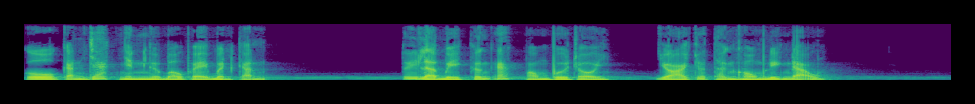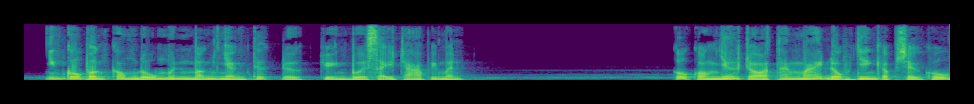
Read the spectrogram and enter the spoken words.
Cô cảnh giác nhìn người bảo vệ bên cạnh. Tuy là bị cơn ác mộng vừa rồi Dọa cho thần hồn điên đảo, nhưng cô vẫn không đủ minh mẫn nhận thức được Chuyện vừa xảy ra với mình. Cô còn nhớ rõ thang máy đột nhiên gặp sự cố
